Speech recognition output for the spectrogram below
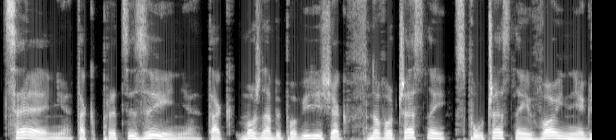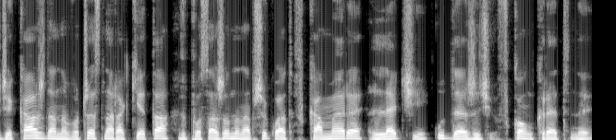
celnie, tak precyzyjnie, tak można by powiedzieć jak w nowoczesnej, współczesnej wojnie, gdzie każda nowoczesna rakieta wyposażona na przykład w kamerę leci uderzyć w konkretny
